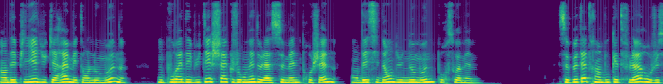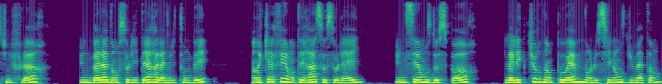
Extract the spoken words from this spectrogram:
Un des piliers du carême étant l'aumône, on pourrait débuter chaque journée de la semaine prochaine en décidant d'une aumône pour soi-même. Ce peut être un bouquet de fleurs ou juste une fleur, une balade en solitaire à la nuit tombée, un café en terrasse au soleil, une séance de sport, la lecture d'un poème dans le silence du matin,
